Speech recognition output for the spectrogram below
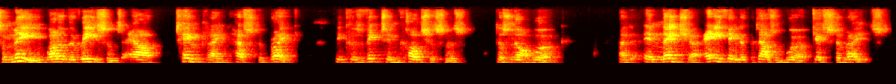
to me, one of the reasons our template has to break because victim consciousness does not work. And in nature, anything that doesn't work gets erased.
